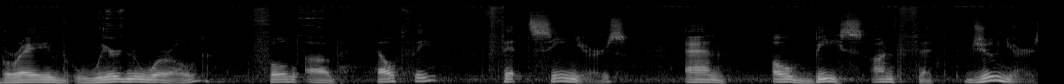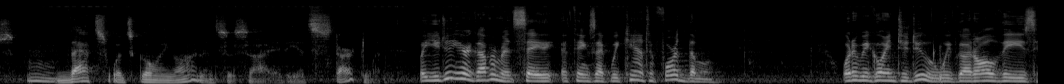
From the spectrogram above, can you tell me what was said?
brave, weird new world full of healthy, fit seniors and obese, unfit juniors. That's what's going on in society. It's startling. But you do hear governments say things like, we can't afford them. What are we going to do? We've got all these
